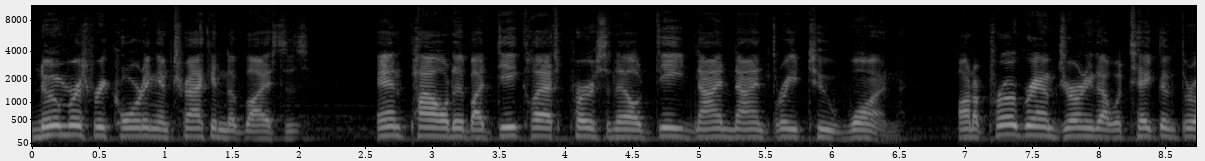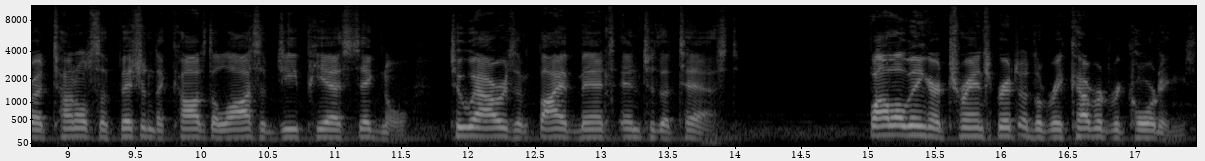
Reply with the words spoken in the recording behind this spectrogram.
numerous recording and tracking devices, and piloted by D-Class Personnel D-99321 on a programmed journey that would take them through a tunnel sufficient to cause the loss of GPS signal two hours and five minutes into the test. Following are transcripts of the recovered recordings,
